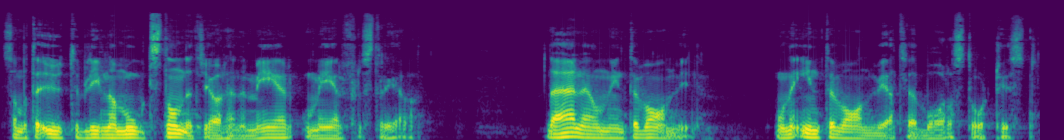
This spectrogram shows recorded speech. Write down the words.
Som att det uteblivna motståndet gör henne mer och mer frustrerad. Det här är hon inte van vid. Hon är inte van vid att jag bara står tyst.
